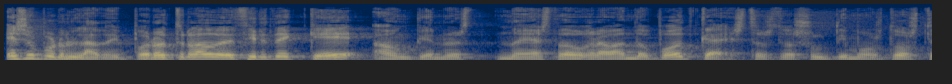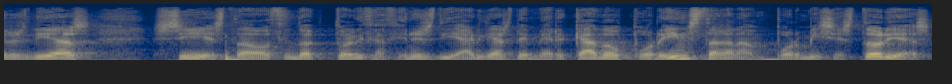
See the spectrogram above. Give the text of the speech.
Eso por un lado. Y por otro lado, decirte que, aunque no, haya estado grabando podcast estos dos últimos dos, tres días, sí he estado haciendo actualizaciones diarias de mercado por Instagram, por mis historias.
